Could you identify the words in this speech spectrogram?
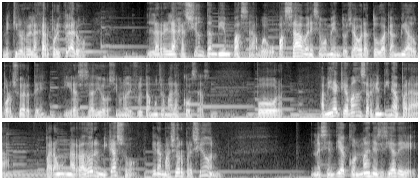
me quiero relajar, porque claro, la relajación también pasa, o pasaba en ese momento, y ahora todo ha cambiado por suerte, y gracias a Dios, y uno disfruta mucho más las cosas, por a medida que avanza Argentina, para, para un narrador en mi caso, era mayor presión. Me sentía con más necesidad de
